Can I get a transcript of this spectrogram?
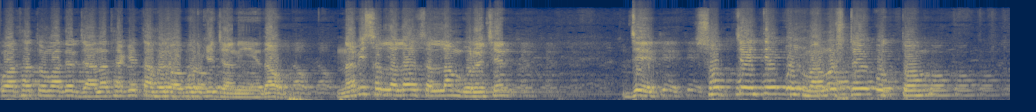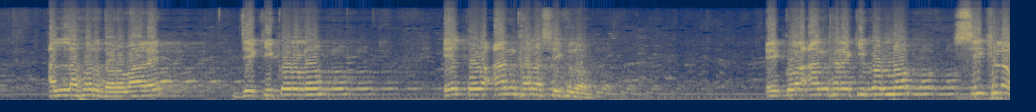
কথা তোমাদের জানা থাকে, তাহলে অপরকে জানিয়ে দাও। নবী সাল্লাল্লাহু সাল্লাম বলেছেন যে, সবচাইতে ওই মানুষটাই উত্তম আল্লাহর দরবারে যে কি করল? এ কোরআন খানা শিখলো। এই কোরআন খানে কি করল? শিখলো।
